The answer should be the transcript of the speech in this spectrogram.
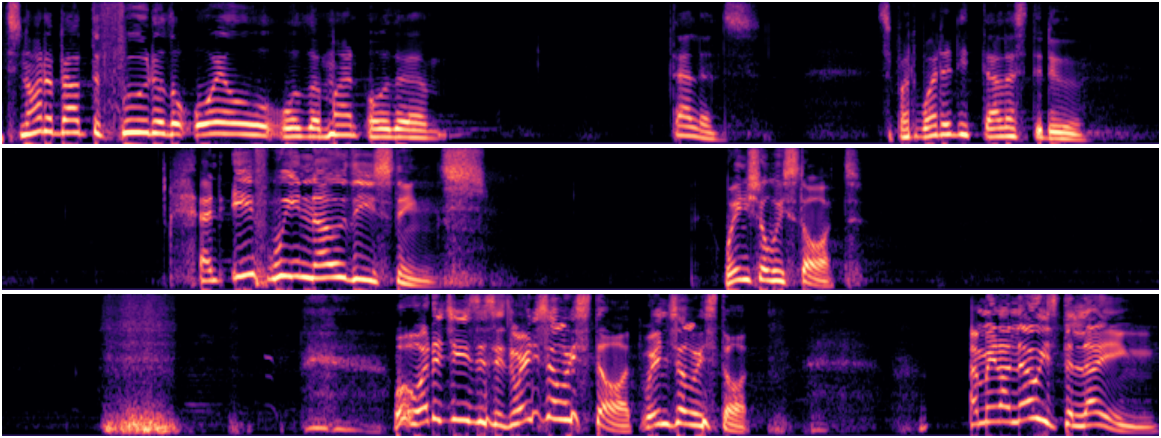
It's not about the food or the oil or the man or the talents. It's about what did he tell us to do? And if we know these things, when shall we start? well, what did Jesus say? When shall we start? When shall we start? I mean, I know he's delaying.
